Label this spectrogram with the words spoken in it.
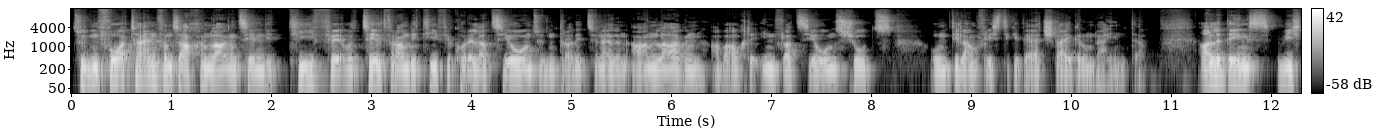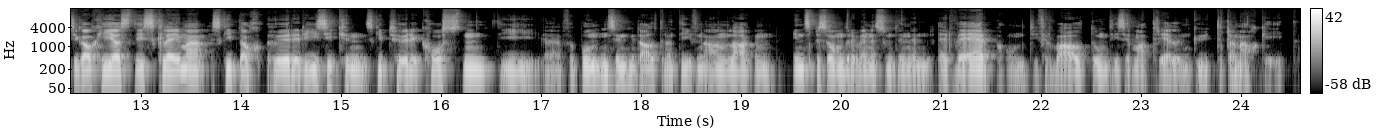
Zu den Vorteilen von Sachanlagen zählen die tiefe, oder zählt vor allem die tiefe Korrelation zu den traditionellen Anlagen, aber auch der Inflationsschutz und die langfristige Wertsteigerung dahinter. Allerdings wichtig auch hier als Disclaimer, es gibt auch höhere Risiken, es gibt höhere Kosten, die äh, verbunden sind mit alternativen Anlagen, insbesondere wenn es um den Erwerb und die Verwaltung dieser materiellen Güter dann auch geht.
